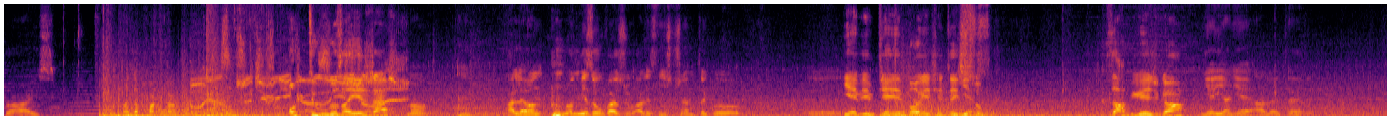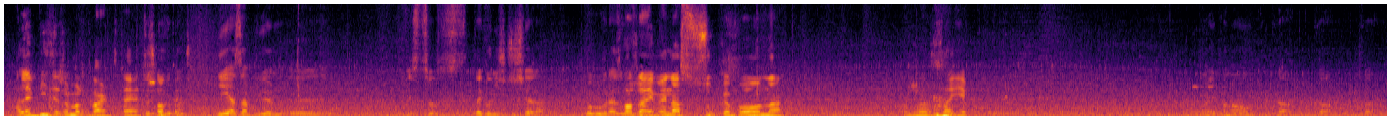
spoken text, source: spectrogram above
Surprise. Motherfucker. Od tyłu go zajeżdżasz? No. Ale on, on mnie zauważył, ale zniszczyłem tego... Yy... Nie wiem, gdzie boję się tej Jest. sup. Zabiłeś go? Nie, ja nie, ale ten... Ale widzę, że masz dwa te Też go szoty. Nie, ja zabiłem, yy, jest co, z tego niszczyciela. Bo był raz... Uważajmy na sukę, bo ona... Może zajeb... No i panowie, ka, ka, ka.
